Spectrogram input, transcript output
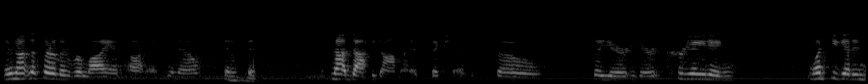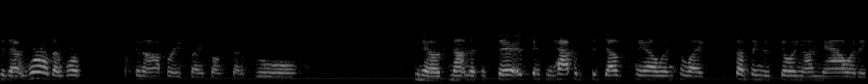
they're not necessarily reliant on it, you know? It's, mm-hmm. it's, not docudrama, it's fiction. So, so you're, you're creating, once you get into that world, that world is going to operate by its own set of rules. You know, it's not necessary, if it happens to dovetail into like something that's going on now or they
